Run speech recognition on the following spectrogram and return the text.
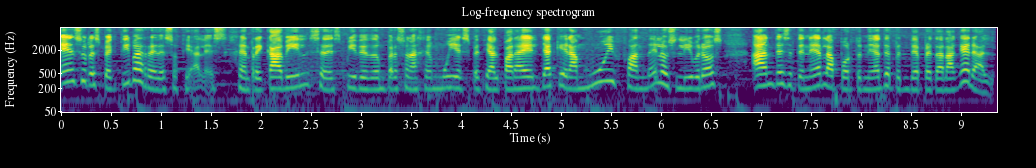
en sus respectivas redes sociales. Henry Cavill se despide de un personaje muy especial para él ya que era muy fan de los libros antes de tener la oportunidad de interpretar a Geralt.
